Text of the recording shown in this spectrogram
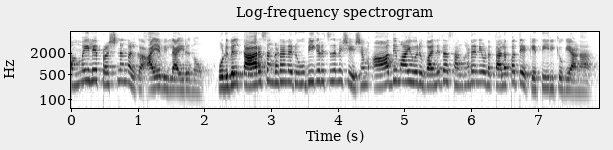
അമ്മയിലെ പ്രശ്നങ്ങൾക്ക് അയവില്ലായിരുന്നു. ഒടുവിൽ താരസംഘടന രൂപീകരിച്ചതിന് ശേഷം ആദ്യമായി ഒരു വനിതാ സംഘടനയുടെ തലപ്പത്തേക്ക് എത്തിയിരിക്കുകയാണ്.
